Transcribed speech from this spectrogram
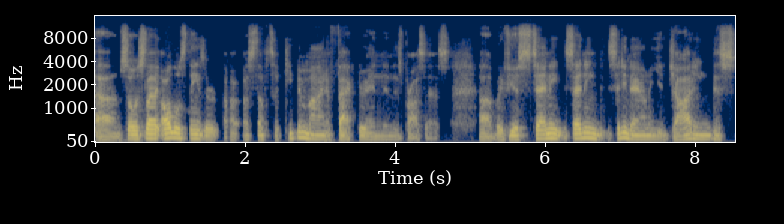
Um, so it's like all those things are, are, are, stuff to keep in mind and factor in in this process. Uh, but if you're setting, setting, sitting down and you're jotting this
